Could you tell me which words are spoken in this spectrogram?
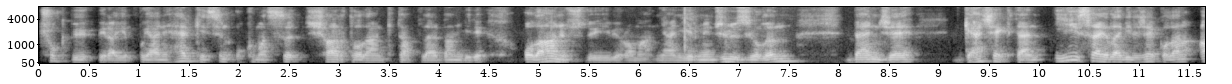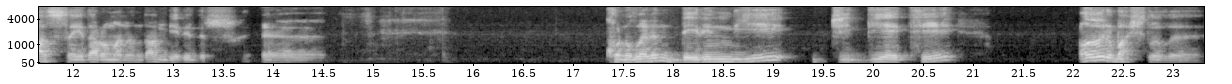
çok büyük bir ayıp. Bu yani herkesin okuması şart olan kitaplardan biri. Olağanüstü iyi bir roman. Yani 20. yüzyılın bence gerçekten iyi sayılabilecek olan az sayıda romanından biridir. Ee, konuların derinliği, ciddiyeti, ağır başlılığı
